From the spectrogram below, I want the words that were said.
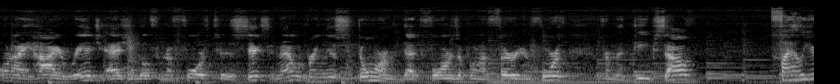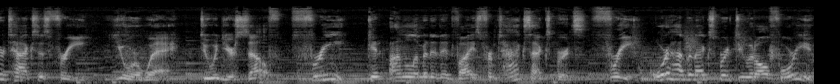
on a high ridge as you go from the fourth to the sixth, and that will bring this storm that forms up on the third and fourth from the deep south File your taxes free your way. Do it yourself free. Get unlimited advice from tax experts free. Or have an expert do it all for you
